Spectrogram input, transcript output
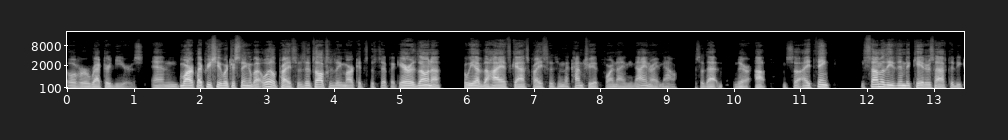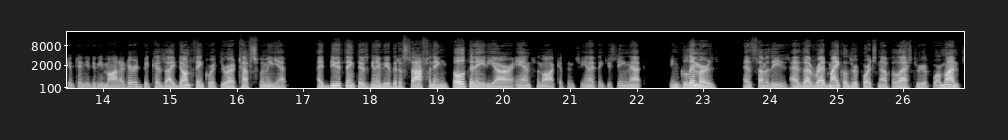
over record years. And Mark, I appreciate what you're saying about oil prices. It's obviously market specific. Arizona, we have the highest gas prices in the country at 4.99 right now. So that they're up. So I think some of these indicators have to be continued to be monitored because I don't think we're through our tough swimming yet. I do think there's going to be a bit of softening, both in ADR and some occupancy. And I think you're seeing that in glimmers as some of these, as I've read Michael's reports now for the last three or four months,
